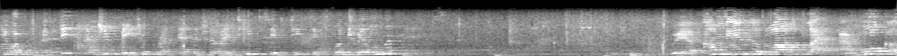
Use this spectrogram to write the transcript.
He won the 1500 metre run at the 1976 Montreal Olympics. We are coming into the last lap, and Walker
